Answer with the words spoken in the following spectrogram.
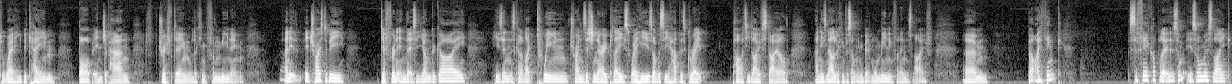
to where he became Bob in Japan, drifting, looking for meaning, and it it tries to be different in that it's a younger guy. He's in this kind of like tween transitionary place where he's obviously had this great party lifestyle, and he's now looking for something a bit more meaningful in his life. Um, but I think Sofia Coppola, it's, it's almost like,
